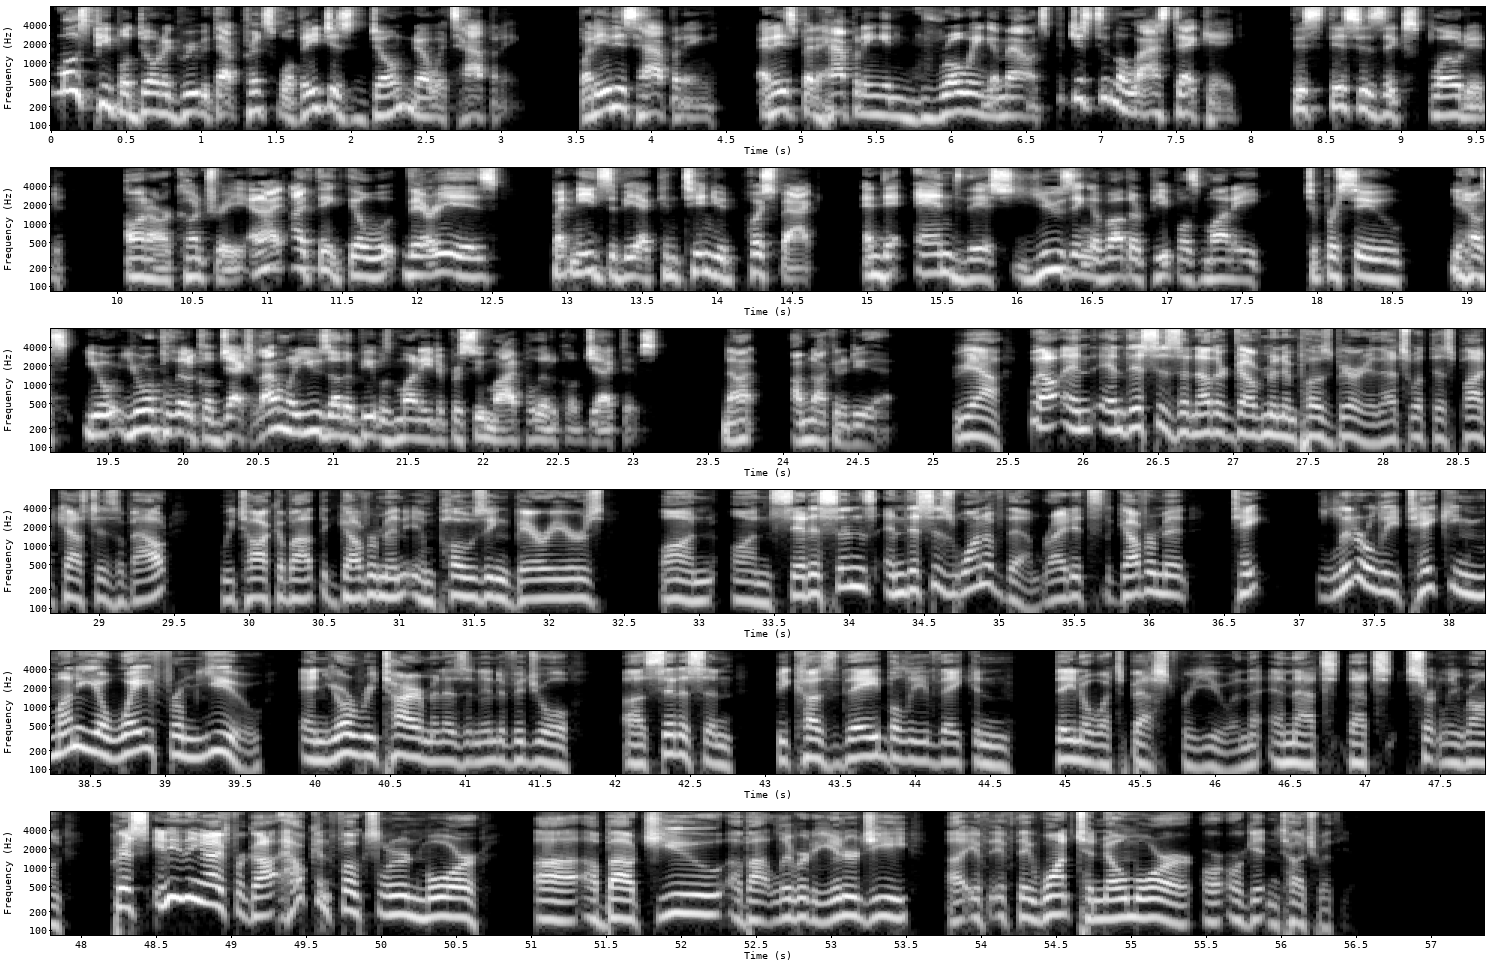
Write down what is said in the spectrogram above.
Most people don't agree with that principle. They just don't know it's happening. But it is happening, and it's been happening in growing amounts. But just in the last decade, this this has exploded on our country, and I, I think there there is, but needs to be a continued pushback and to end this using of other people's money to pursue you know your your political objectives. I don't want to use other people's money to pursue my political objectives. Not I'm not going to do that. Yeah. Well, and and this is another government imposed barrier. That's what this podcast is about. We talk about the government imposing barriers on on citizens and this is one of them, right? It's the government take literally taking money away from you and your retirement as an individual uh, citizen because they believe they can they know what's best for you and th- and that's that's certainly wrong. Chris, anything I forgot? How can folks learn more uh, about you, about Liberty Energy, uh, if, if they want to know more or, or get in touch with you?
